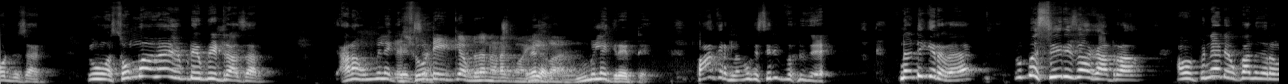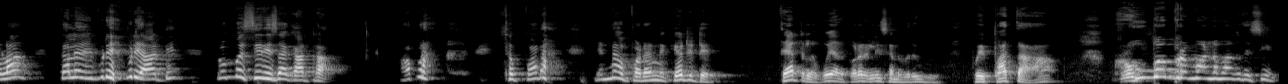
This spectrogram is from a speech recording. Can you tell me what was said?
ஓடுது சார். இவங்க சும்மாவே இப்படி இப்படின்றா சார். ஆனால் உண்மையிலே. ஷூட்டிங்க்கு அப்படிதான் நடக்கும் இல்ல. உண்மையிலே கிரேட்டு பார்க்குற நமக்கு சிரிப்பு வருது. நடிக்கிறவ ரொம்ப சீரியஸாக காட்டுறான் அவன் பின்னாடி உட்காந்துக்கிறவங்களாம் தலையை இப்படி இப்படி ஆட்டி ரொம்ப சீரியஸாக காட்டுறான் அப்புறம் இந்த படம் என்ன படம்னு கேட்டுட்டு தேட்டரில் போய் அந்த படம் ரிலீஸ் ஆன பிறகு போய் பார்த்தா ரொம்ப பிரம்மாண்டமாகுது சீன்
